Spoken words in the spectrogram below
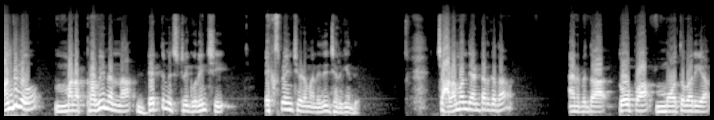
అందులో మన ప్రవీణ్ అన్న డెత్ మిస్టరీ గురించి ఎక్స్ప్లెయిన్ చేయడం అనేది జరిగింది. చాలామంది అంటారు కదా ఆయన పెద్ద తోప మోతబరియా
